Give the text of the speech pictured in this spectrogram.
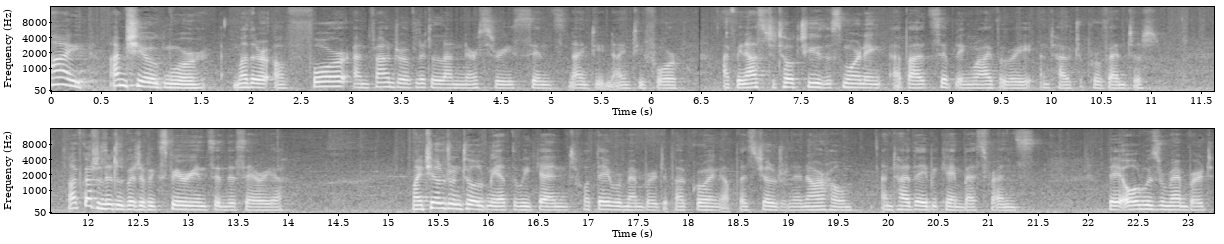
Hi, I'm Sheog Moore, mother of four and founder of Little Land Nursery since 1994. I've been asked to talk to you this morning about sibling rivalry and how to prevent it. So I've got a little bit of experience in this area. My children told me at the weekend what they remembered about growing up as children in our home and how they became best friends. They always remembered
